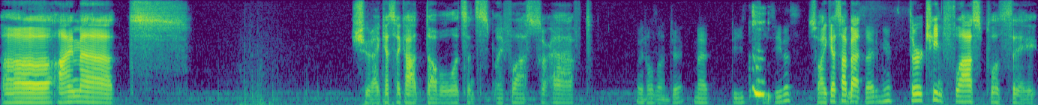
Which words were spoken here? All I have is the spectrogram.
Uh, I'm at. Shoot, I guess I got double it since my flasks are halved. Wait, hold on, Jack. Matt, do you, do you see this? So I guess I'm at item here? 13 flasks plus 8.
